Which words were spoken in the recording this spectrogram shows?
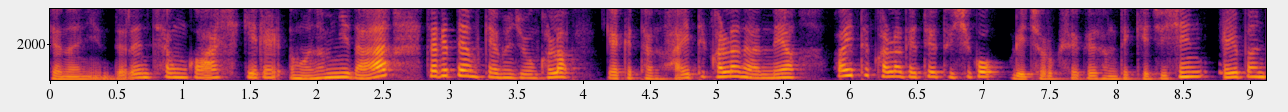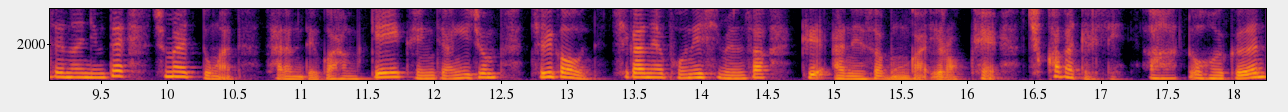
재난님들은 참고하시기를 응원합니다. 자, 그때 함께 하면 좋은 컬러, 깨끗한 화이트 컬러 나왔네요. 화이트 컬러 곁에 두시고 우리 초록색을 선택해 주신 1번 재난님들 주말 동안 사람들과 함께 굉장히 좀 즐거운 시간을 보내시면서 그 안에서 뭔가 이렇게 축하받을 일, 아, 또 혹은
